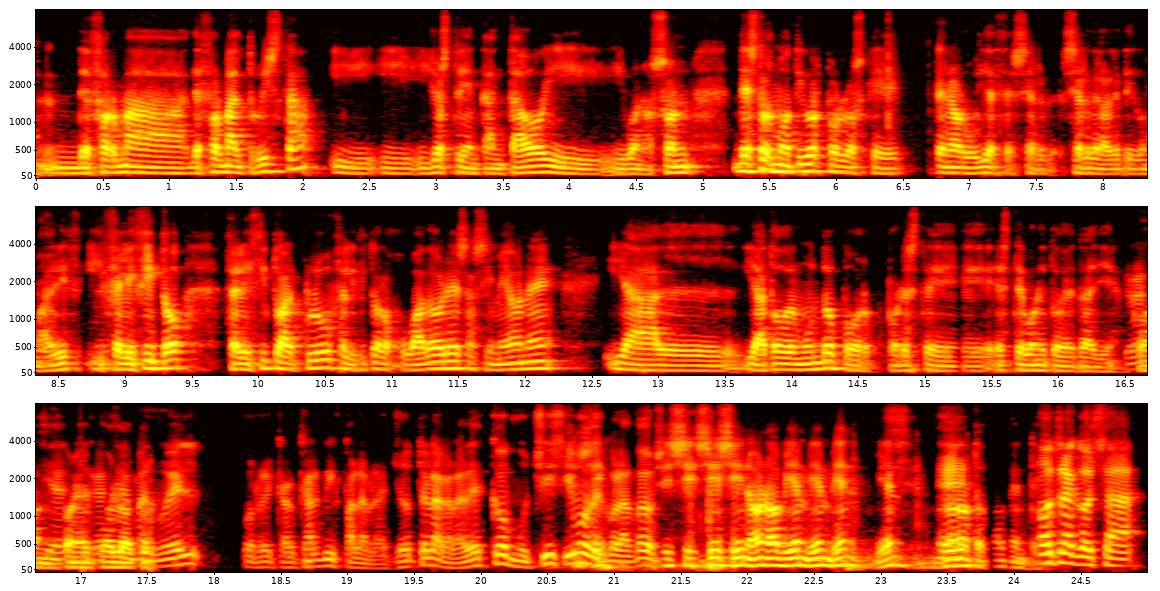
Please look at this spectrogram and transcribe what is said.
de forma, de forma altruista y, yo estoy encantado y, bueno, son de estos motivos por los que te enorgullece ser, ser del Atlético de Madrid y felicito, felicito al club, felicito a los jugadores, a Simeone y, al, y a todo el mundo por, por este, este bonito detalle con, el pueblo. Manuel, por recalcar mis palabras. Yo te lo agradezco muchísimo de corazón. Sí, sí, sí, sí, no, no, bien, bien, bien, bien. Eh, totalmente. Otra cosa,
